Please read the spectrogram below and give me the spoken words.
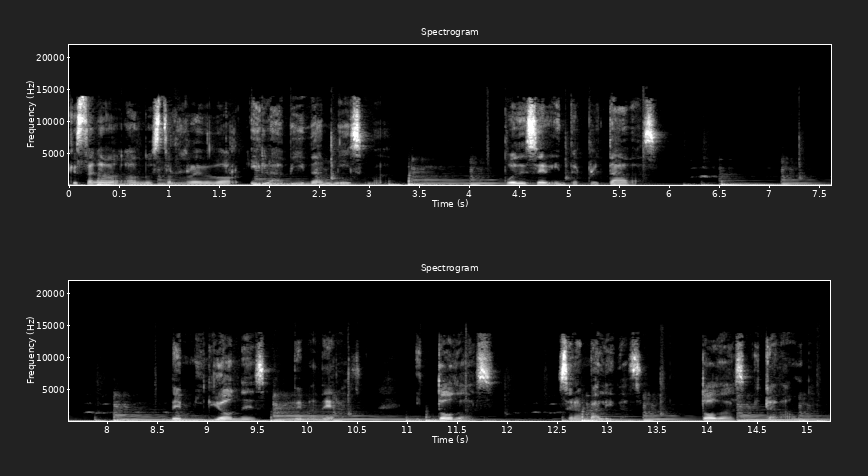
que están a, nuestro alrededor y la vida misma puede ser interpretadas de millones de maneras y todas serán válidas, todas y cada una.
